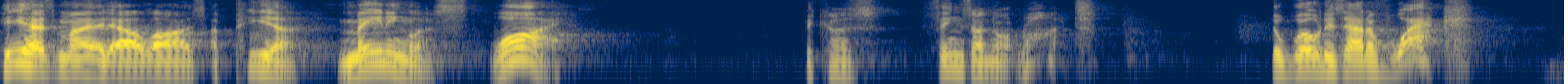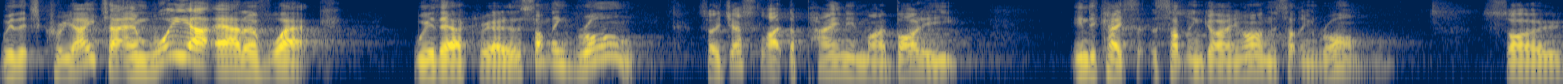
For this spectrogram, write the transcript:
He has made our lives appear meaningless. Why? Because things are not right. The world is out of whack with its creator, and we are out of whack with our creator. There's something wrong. So, just like the pain in my body indicates that there's something going on, there's something wrong, so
